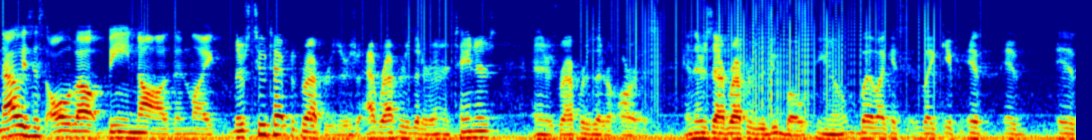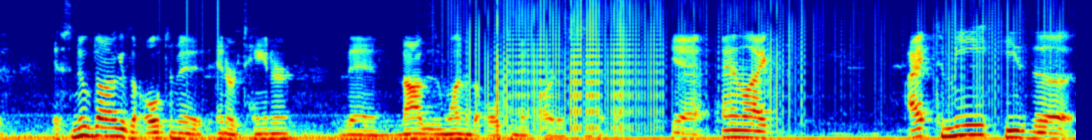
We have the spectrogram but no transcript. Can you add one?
now he's just all about being Nas and like there's two types of rappers. There's rappers that are entertainers, and there's rappers that are artists. And there's that rappers that do both, you know. But like I said, like if if if if if Snoop Dogg is the ultimate entertainer, then Nas is one of the ultimate artists in hip hop. Yeah, and like, I to me he's the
